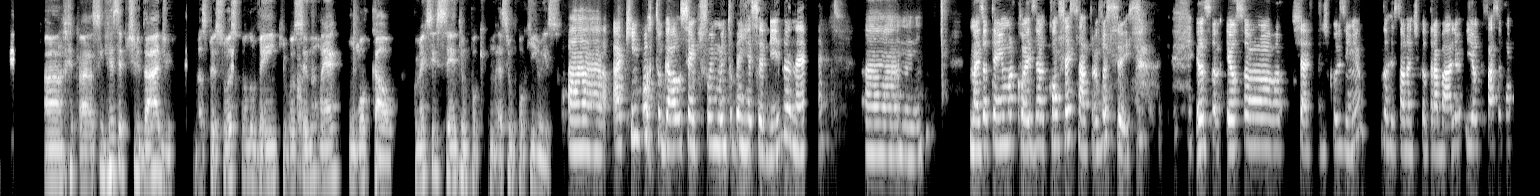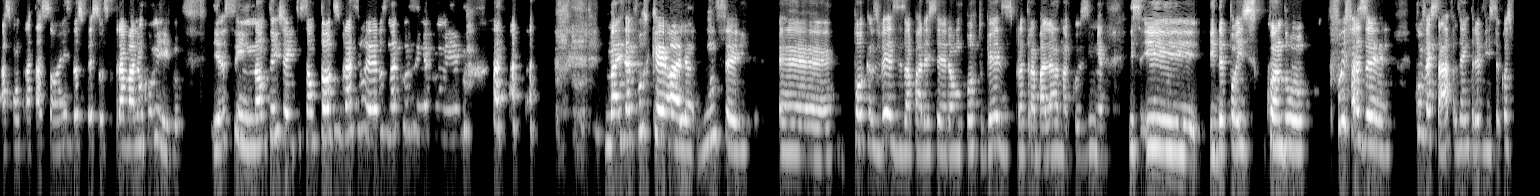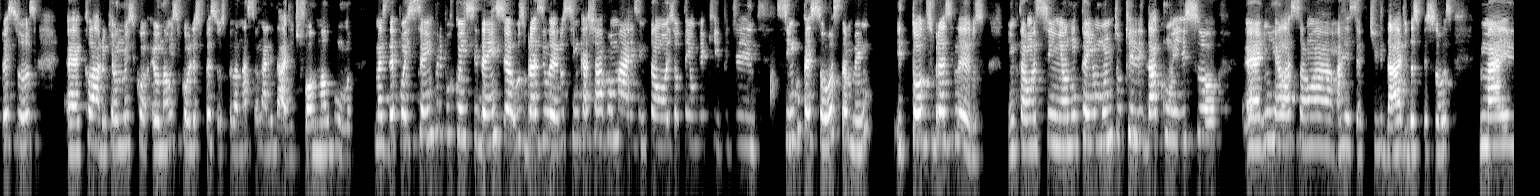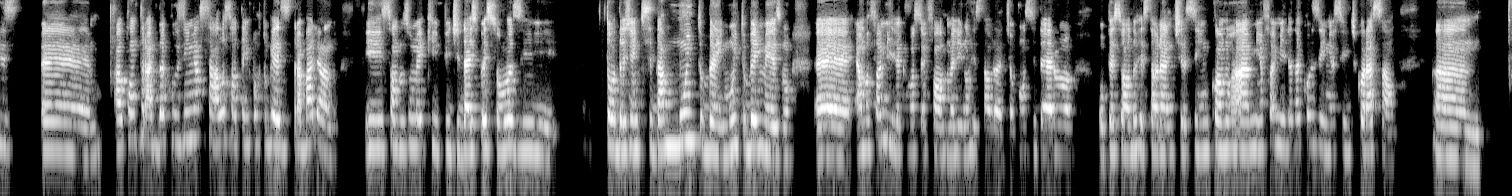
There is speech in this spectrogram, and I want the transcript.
a, a assim, receptividade das pessoas quando veem que você não é um local? Como é que vocês sentem um pouquinho, assim, um pouquinho isso? Ah, aqui em Portugal sempre fui muito bem recebida, né? Mas eu tenho uma coisa a confessar para vocês. Eu sou, eu sou chefe de cozinha do restaurante que eu trabalho e eu que faço as contratações das pessoas que trabalham comigo. E assim, não tem jeito, são todos brasileiros na cozinha comigo. Mas é porque, olha, não sei, é, poucas vezes apareceram portugueses para trabalhar na cozinha e, e, e, depois, quando fui fazer, conversar, fazer entrevista com as pessoas, é claro que eu não, escolho, eu não escolho as pessoas pela nacionalidade, de forma alguma. Mas depois, sempre por coincidência, os brasileiros se encaixavam mais. Então, hoje eu tenho uma equipe de cinco pessoas também, e todos brasileiros. Então, assim, eu não tenho muito que lidar com isso é, em relação à, à, receptividade das pessoas, mas é, ao contrário da cozinha, a sala só tem portugueses trabalhando. E somos uma equipe de 10 pessoas e toda a gente se dá muito bem, muito bem mesmo. É, é uma família que você forma ali no restaurante. Eu considero o pessoal do restaurante assim como a minha família da cozinha, assim, de coração. Um,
